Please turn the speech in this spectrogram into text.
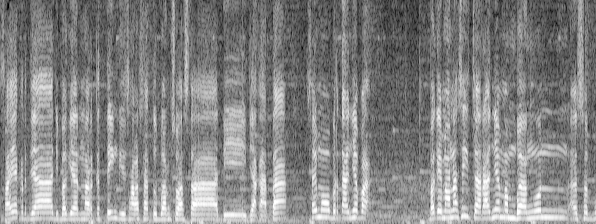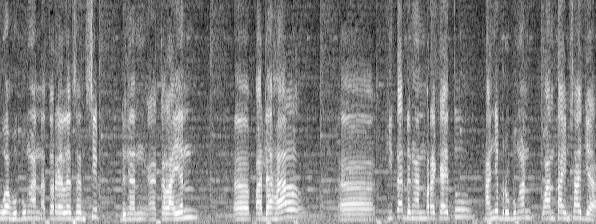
Saya kerja di bagian marketing di salah satu bank swasta di Jakarta. Saya mau bertanya Pak, bagaimana sih caranya membangun uh, sebuah hubungan atau relationship dengan uh, klien uh, padahal kita dengan mereka itu hanya berhubungan one time saja.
